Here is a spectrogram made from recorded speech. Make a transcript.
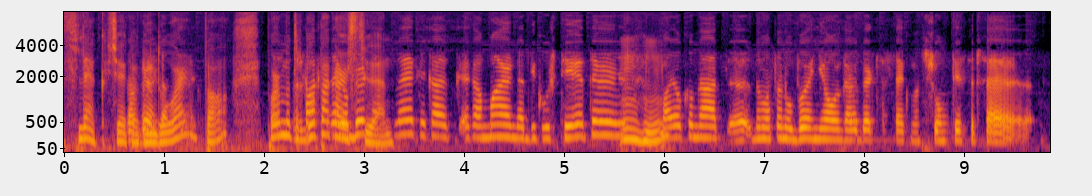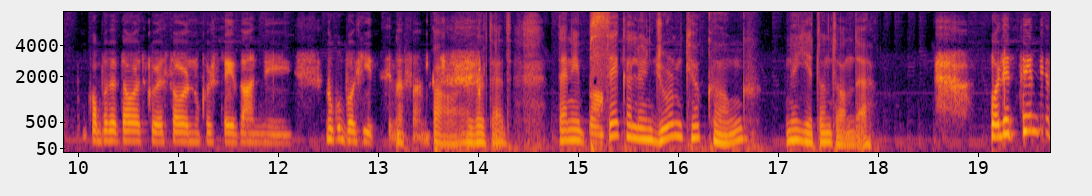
Flack që e ka kënduar, po, por më trego pak arsyen. Roberta Flack e ka e ka marrë nga dikush tjetër, mm -hmm. po ajo kënga, domethënë u bë e njohur nga Roberta Flack më shumë sepse kompozitorët kryesorë nuk është se i dhanë nuk u bë hit domethënë. Po, e vërtet. Tani po. pse ka lënë gjurmë kjo këngë në jetën tënde? Po le të themi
